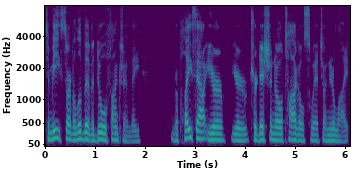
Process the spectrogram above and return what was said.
to me, serve a little bit of a dual function. They replace out your your traditional toggle switch on your light,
